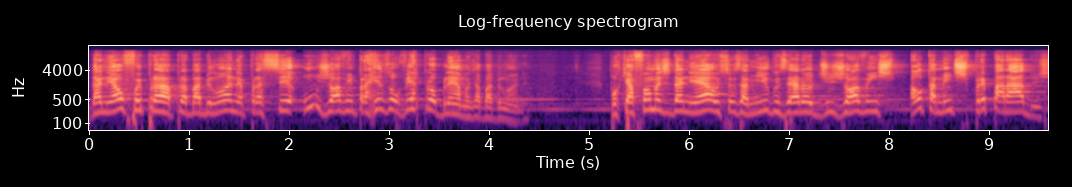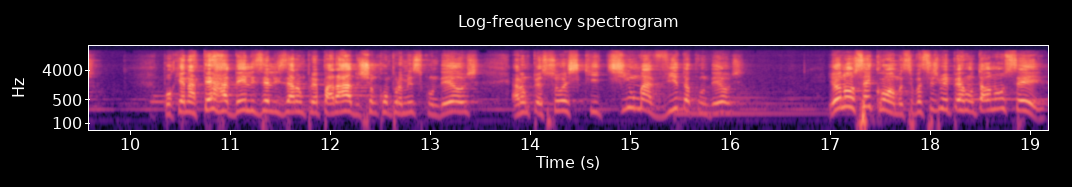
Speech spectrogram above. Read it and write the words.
Daniel foi para a Babilônia para ser um jovem para resolver problemas da Babilônia. Porque a fama de Daniel e seus amigos era de jovens altamente preparados porque na terra deles eles eram preparados, tinham compromisso com Deus, eram pessoas que tinham uma vida com Deus. Eu não sei como, se vocês me perguntar, eu não sei.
